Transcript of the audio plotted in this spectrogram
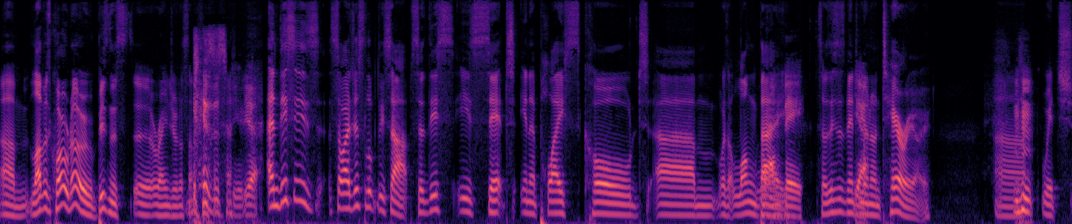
um, lovers quarrel, no business uh, arrangement or something. Business dispute, yeah. And this is so I just looked this up. So this is set in a place called um was it Long Bay? Long Bay. So this is meant to be in Ontario. Uh, Mhm. which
